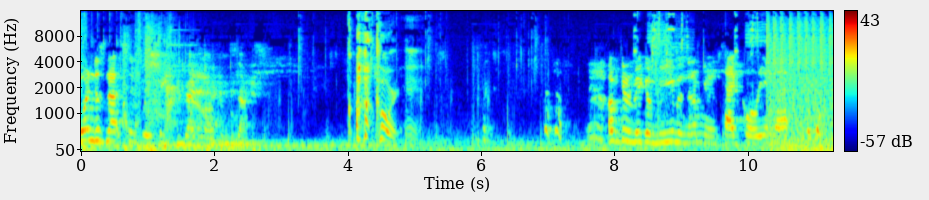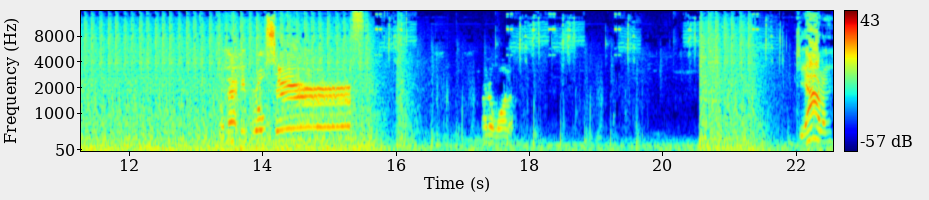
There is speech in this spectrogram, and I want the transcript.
One does not simply think Dragon Ball Z sucks. Court. Mm. I'm gonna make a meme and then I'm gonna tag Corey in that. Come at me, bro, surf. I don't wanna. Got him.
